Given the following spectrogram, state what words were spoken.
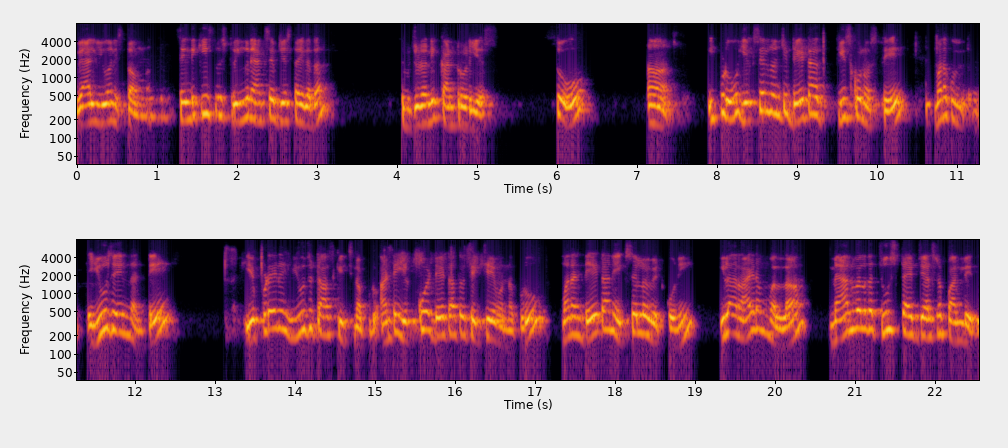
వాల్యూ అని ఇస్తా ఉన్నా. సెండ్ కీస్ స్ట్రింగ్ని యాక్సెప్ట్ చేస్తాయి కదా? చూడండి కంట్రోల్ ఎస్. సో ఇప్పుడు ఎక్సెల్ నుంచి డేటా తీసుకొని వస్తే మనకు యూజ్ ఏంటంటే ఎప్పుడైనా హ్యూజ్ టాస్క్ ఇచ్చినప్పుడు అంటే ఎక్కువ డేటాతో చెక్ చేయమన్నప్పుడు మనం డేటాని ఎక్సెల్లో పెట్టుకొని ఇలా రాయడం వల్ల మాన్యువల్గా చూసి టైప్ చేయాల్సిన పని లేదు.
